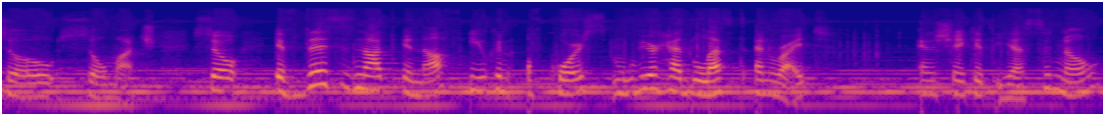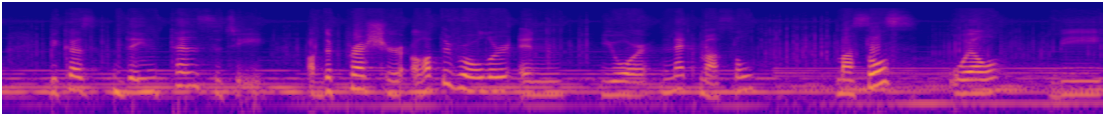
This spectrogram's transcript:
so, so much. So if this is not enough, you can, of course, move your head left and right and shake it yes and no because the intensity of the pressure of the roller in your neck muscle muscles will be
